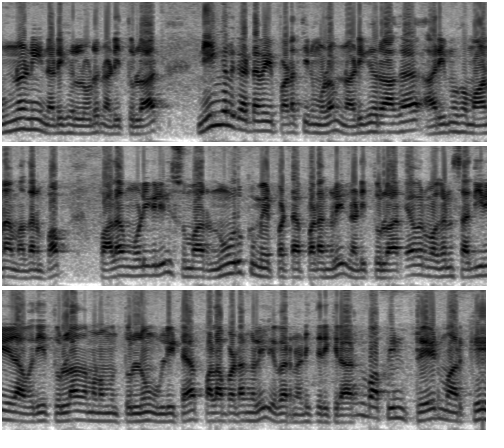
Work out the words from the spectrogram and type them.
முன்னணி நடிகர்களோடு நடித்துள்ளார். நீங்கள் கேட்டவை படத்தின் மூலம் நடிகராக அறிமுகமான மதன் பாப் பல மொழிகளில் சுமார் நூறுக்கும் மேற்பட்ட படங்களில் நடித்துள்ளார். தேவர் மகன் சதிநீலாவதி துல்லாத மனமும் துள்ளும் உள்ளிட்ட பல படங்களில் இவர் நடித்திருக்கிறார். பாப்பின் ட்ரேட்மார்க்கே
